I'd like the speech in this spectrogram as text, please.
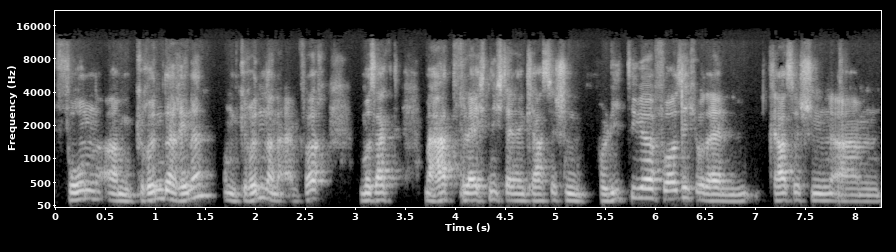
von ähm, Gründerinnen und Gründern einfach, wo man sagt, man hat vielleicht nicht einen klassischen Politiker vor sich oder einen klassischen ähm,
